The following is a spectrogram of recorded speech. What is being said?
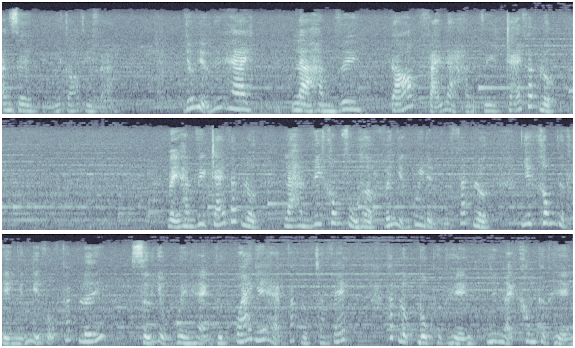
anh C thì mới có vi phạm. Dấu hiệu thứ hai là hành vi đó phải là hành vi trái pháp luật. Vậy hành vi trái pháp luật là hành vi không phù hợp với những quy định của pháp luật như không thực hiện những nghĩa vụ pháp lý, sử dụng quyền hạn vượt quá giới hạn pháp luật cho phép, pháp luật buộc thực hiện nhưng lại không thực hiện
